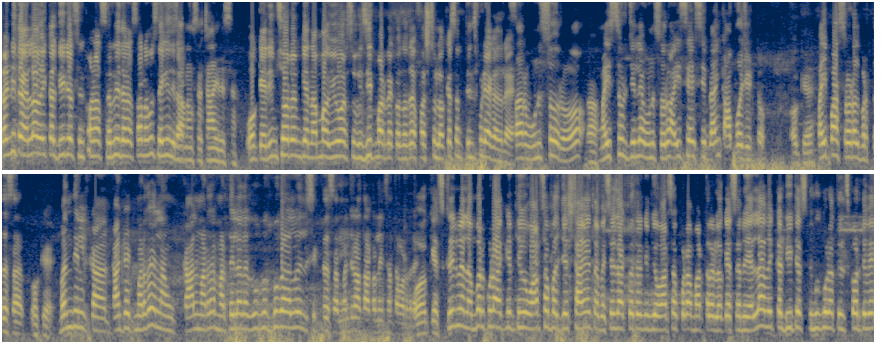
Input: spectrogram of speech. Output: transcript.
ಖಂಡಿತ ಎಲ್ಲ ವೆಹಿಕಲ್ ಡೀಟೇಲ್ಸ್ ತಿಳ್ಕೊಳ್ಳೋ ಸರ್ ಇದ್ದಾರೆ ಸರ್ ನಮಸ್ತೆ. ಹೇಗಿದ್ದೀರಾ? ಸರ್ ನಮಸ್ತೆ. ಚೆನ್ನಾಗಿದೆ ಸರ್ ಓಕೆ ನಿಮ್ ಶೋರೂಮ್ಗೆ ನಮ್ಮ ವ್ಯೂವರ್ಸ್ ವಿಸಿಟ್ ಮಾಡಬೇಕು ಅಂತಂದ್ರೆ ಫಸ್ಟ್ ಲೊಕೇಶನ್ ತಿಳಿಸ್ಬಿಡಿ ಹಾಗಾದ್ರೆ. ಸರ್ ಹುಣಸೂರು ಮೈಸೂರು ಜಿಲ್ಲೆ Hunsur I C I C bank opposite okay bypass road ಅಲ್ಲಿ ಬರ್ತದೆ ಸರ್ ಓಕೆ ಬಂದು ಇಲ್ಲಿ ಕಾಂಟ್ಯಾಕ್ಟ್ ಮಾಡಿದ್ರೆ ಇಲ್ಲಿ ನಾವು ಕಾಲ್ ಮಾಡಿದ್ರೆ ಮರ್ತಿಲ್ಲ ಇಲ್ಲ ಗೂಗಲ್ ಅಲ್ಲೂ ಇಲ್ಲಿ ಸಿಗ್ತದೆ ಸರ್ ಮಂಜುನಾಥ್ ಆಟೋ ಲಿಂಕ್ಸ್ ಅಂತ ಮಾಡಿದ್ರೆ ಓಕೆ ಸ್ಕ್ರೀನ್ ಮೇಲೆ ನಂಬರ್ ಕೂಡ ಹಾಕಿರ್ತೀವಿ ವಾಟ್ಸ್ಆಪ್ ಅಲ್ಲಿ ಜಸ್ಟ್ ಆಯ್ತು ಅಂತ ಮೆಸೇಜ್ ಹಾಕಿದ್ರೆ ನಿಮಗೆ ವಾಟ್ಸಪ್ ಕೂಡ ಮಾಡ್ತಾರೆ ಲೊಕೇಶನ್ ಎಲ್ಲ ವೆಹಿಕಲ್ ಡೀಟೇಲ್ಸ್ ನಿಮಗೂ ಕೂಡ ತಿಳ್ಸ್ಕೊಡ್ತೀವಿ.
